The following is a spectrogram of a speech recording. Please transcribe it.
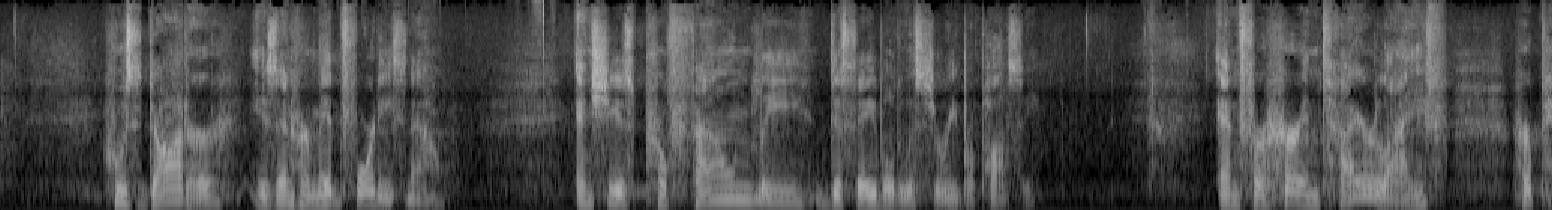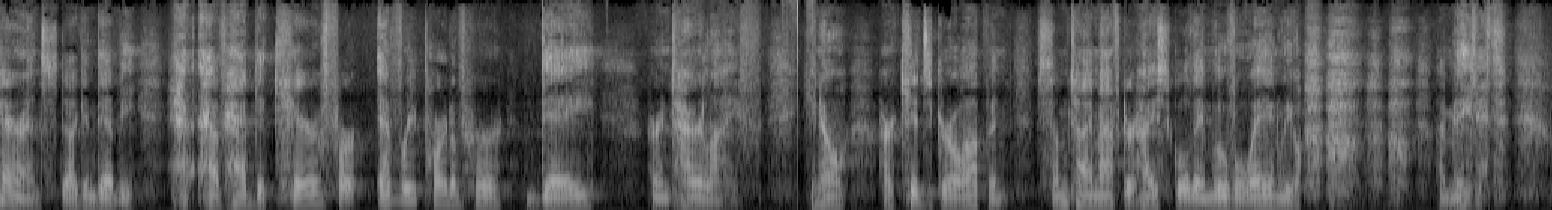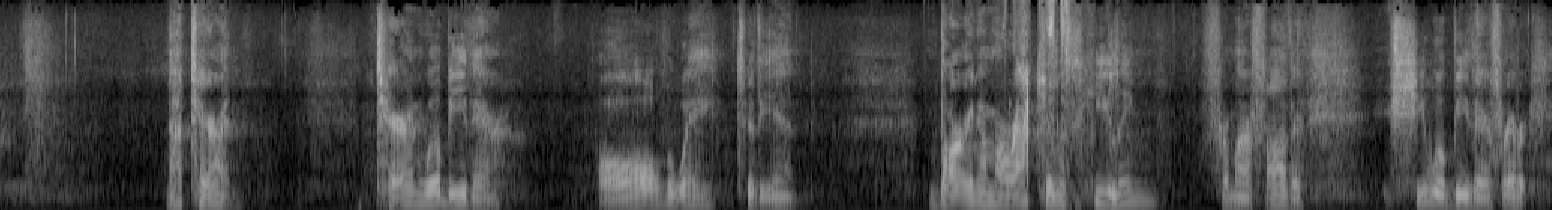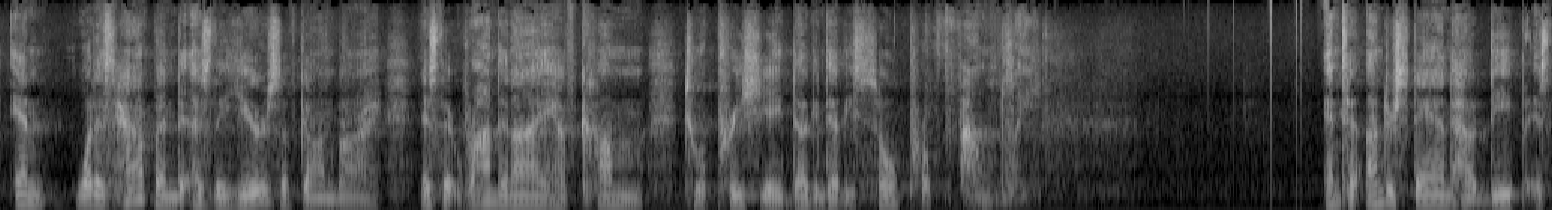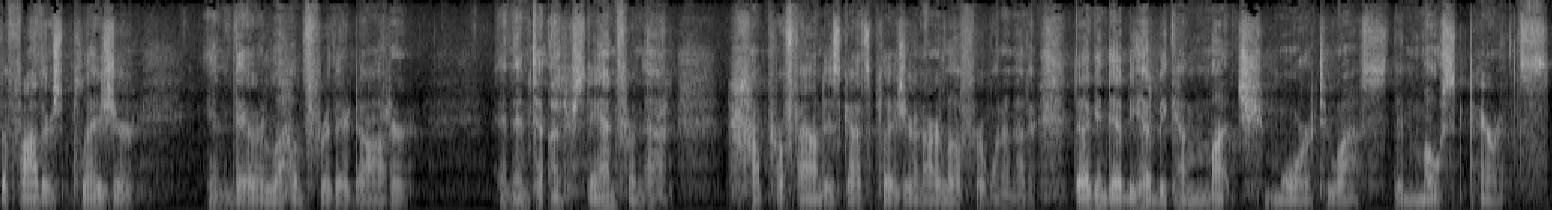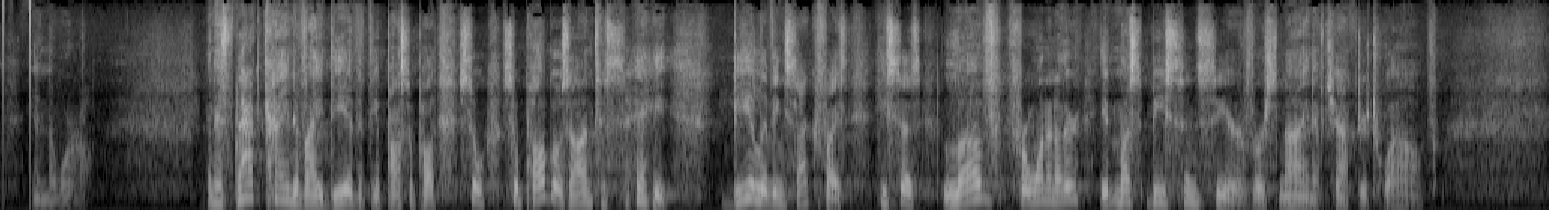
whose daughter is in her mid 40s now, and she is profoundly disabled with cerebral palsy. And for her entire life, her parents, Doug and Debbie, ha- have had to care for every part of her day, her entire life. You know, our kids grow up, and sometime after high school, they move away, and we go, oh, I made it. Not Taryn. Taryn will be there all the way to the end. Barring a miraculous healing from our Father, she will be there forever. And what has happened as the years have gone by is that Rhonda and I have come to appreciate Doug and Debbie so profoundly. And to understand how deep is the Father's pleasure in their love for their daughter. And then to understand from that how profound is God's pleasure in our love for one another. Doug and Debbie have become much more to us than most parents in the world. And it's that kind of idea that the Apostle Paul. So, so Paul goes on to say, be a living sacrifice. He says, love for one another, it must be sincere. Verse 9 of chapter 12.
